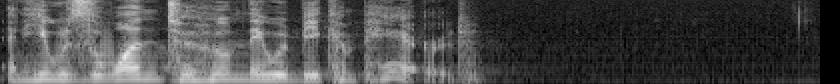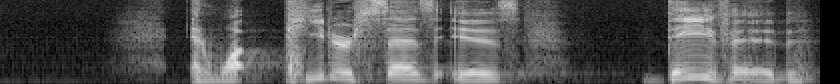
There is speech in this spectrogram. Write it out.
and he was the one to whom they would be compared. And what Peter says is David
